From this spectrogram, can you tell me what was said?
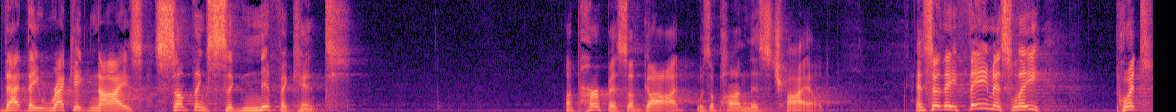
that they recognize something significant. A purpose of God was upon this child. And so they famously put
